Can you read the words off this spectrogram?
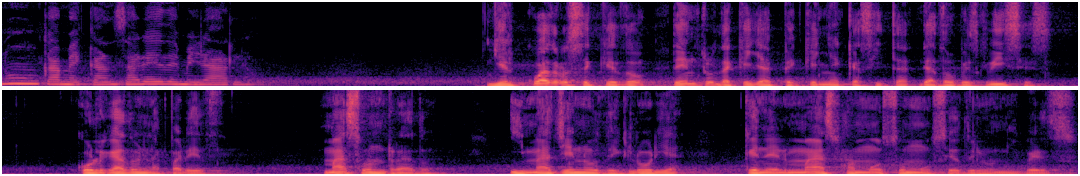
Nunca me cansaré de mirarlo. Y el cuadro se quedó dentro de aquella pequeña casita de adobes grises, colgado en la pared, más honrado y más lleno de gloria que en el más famoso museo del universo.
